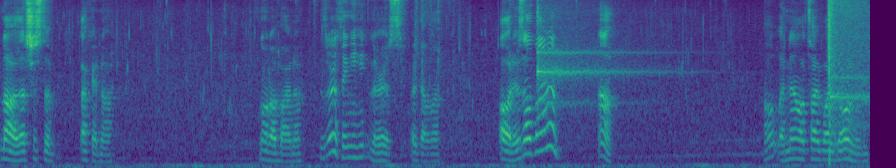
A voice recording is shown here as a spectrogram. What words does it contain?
No, that's just a... Okay, no. Not albino. Is there a thingy here? There is, right down there. Oh, it is albino? Oh. Oh, and now it's albino golden.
